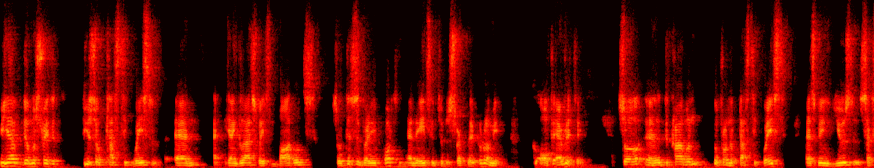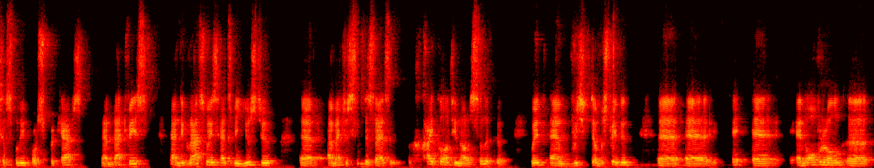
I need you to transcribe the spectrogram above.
We have demonstrated use of plastic waste and, and glass waste bottles. So this is very important and aids into the circular economy of everything. So uh, the carbon from the plastic waste has been used successfully for supercaps and batteries, and the glass waste has been used to uh, synthesize high quality nanosilicon, with uh, which demonstrated uh, an overall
